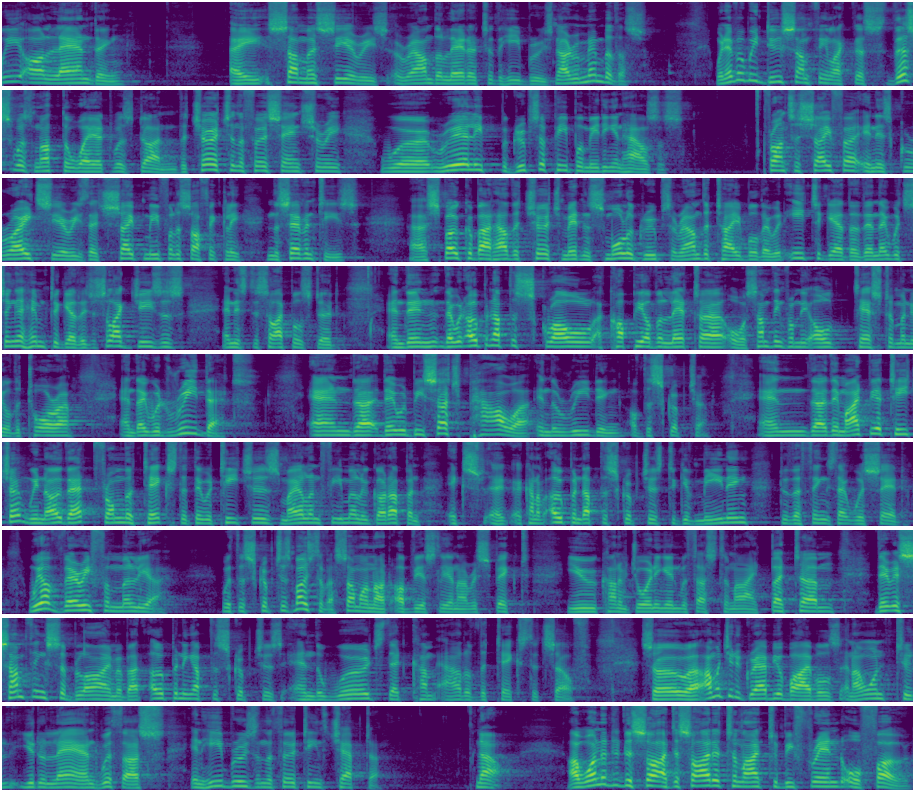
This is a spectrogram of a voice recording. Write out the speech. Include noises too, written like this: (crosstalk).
we are landing a summer series around the letter to the Hebrews. Now, remember this. Whenever we do something like this, this was not the way it was done. The church in the first century were really groups of people meeting in houses. Francis Schaeffer, in his great series that shaped me philosophically in the 70s, uh, spoke about how the church met in smaller groups around the table. They would eat together, then they would sing a hymn together, just like Jesus and his disciples did. And then they would open up the scroll, a copy of a letter or something from the Old Testament or the Torah, and they would read that. And uh, there would be such power in the reading of the scripture. And uh, there might be a teacher. We know that from the text that there were teachers, male and female, who got up and ex- uh, kind of opened up the scriptures to give meaning to the things that were said. We are very familiar with the scriptures, most of us. Some are not, obviously, and I respect you kind of joining in with us tonight. But um, there is something sublime about opening up the scriptures and the words that come out of the text itself. So uh, I want you to grab your Bibles and I want to, you to land with us in Hebrews in the 13th chapter. Now, I wanted to decide, I decided tonight to be friend or foe.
